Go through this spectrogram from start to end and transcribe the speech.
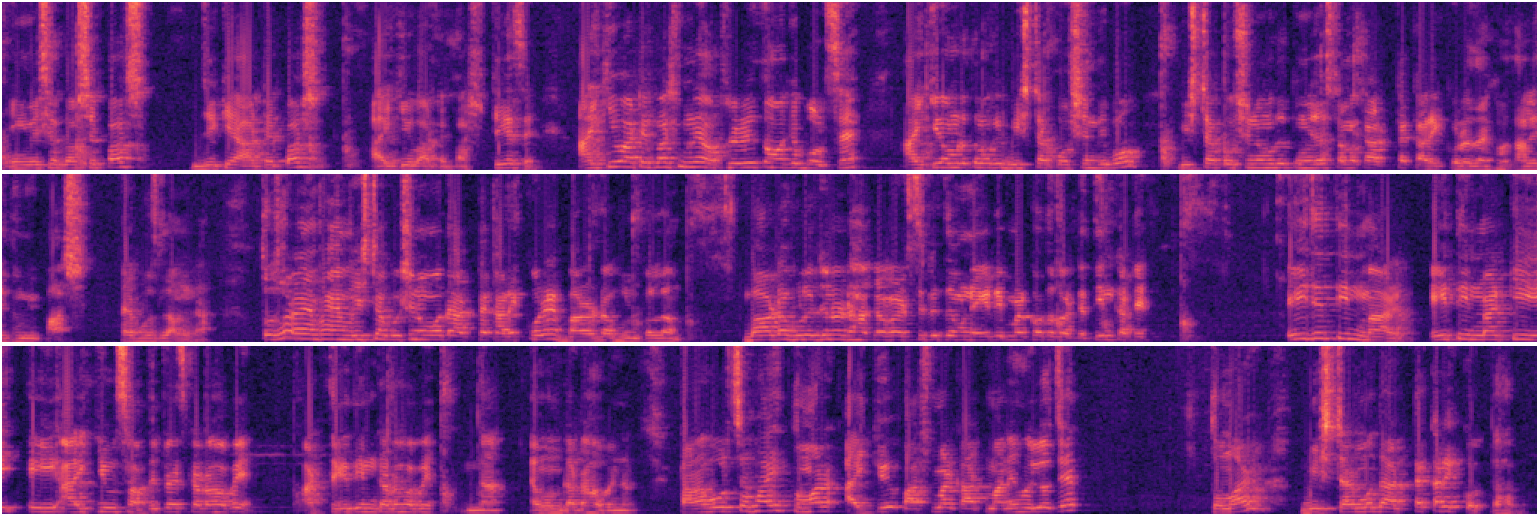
ইংলিশে দশে পাস জিকে আটে পাস আইকিউ আটে পাস ঠিক আছে? আইকিউ আটে পাস মানে অথরিটি তোমাকে বলছে, আইকিউ আমরা তোমাকে বিশটা কোশ্চেন দিব। বিশটা কোশ্চেনের মধ্যে তুমি জাস্ট আমাকে আটটা কারেক্ট করে দেখো, তাহলে তুমি পাস। ভাই, বুঝলাম না। তো ধরো ভাই, আমি বিশটা কোশ্চেনের মধ্যে আটটা কারেক্ট করে বারোটা ভুল করলাম। বারোটা ভুলের জন্য ঢাকা ভার্সিটিতে যেমন নেগেটিভ মার্ক কত কাটে? তিন কাটে। এই যে তিন মার্ক এই তিন মার্ক কি এই আইকিউ সাবজেক্ট ওয়াইজ কাটা হবে? আট থেকে তিন কাটা হবে? না, এমন কাটা হবে না। তারা বলছে, ভাই, তোমার আইকিউ পাস মার্ক আট মানে হইল যে তোমার বিশটার মধ্যে আটটা কারেক্ট করতে হবে।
